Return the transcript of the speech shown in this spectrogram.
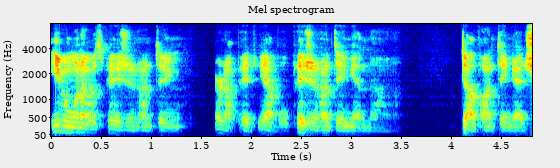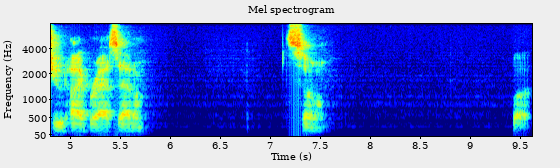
Even when I was pigeon hunting, or not pigeon, yeah, well, pigeon hunting and uh, dove hunting, I'd shoot high brass at them. So, but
